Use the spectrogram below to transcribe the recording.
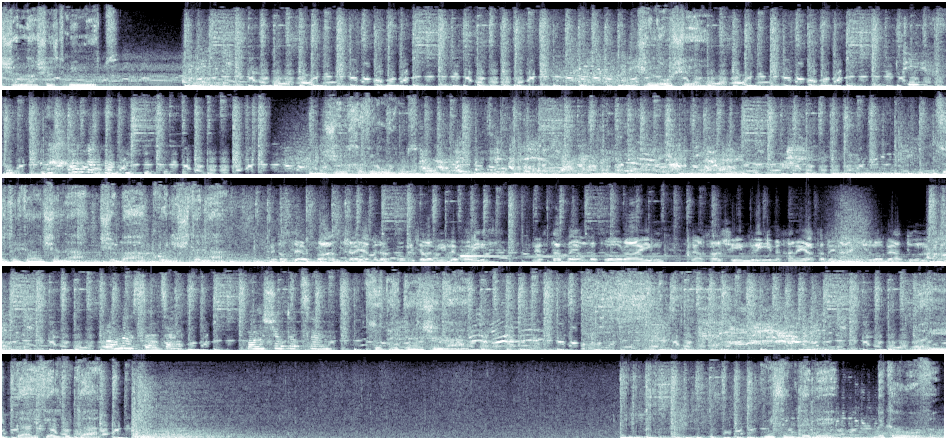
שנה של תמימות. של אושר. של חברות. זאת הייתה השנה שבה הכל השתנה. ודוקטור פרנק, שהיה בדרכו מתל אביב לפריס, נחטף היום בצהריים, לאחר שהמריא מחניית הביניים שלו באתונה. בואו נעשה את זה. בואו נשאיר אותו אצלנו. זאת הייתה השנה בה היא איבדה את ילדותה. מיסנטדה, בקרוב.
